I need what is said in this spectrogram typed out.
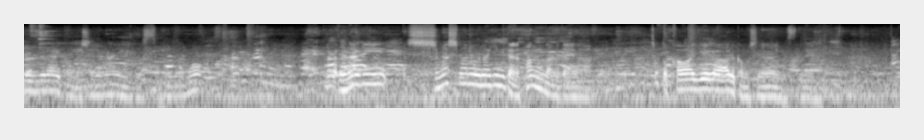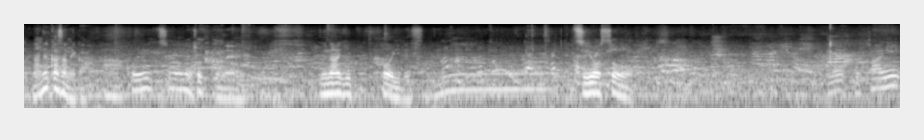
りづらいかもしれないんですけども。なんかうなぎしましまのうなぎみたいなパンダみたいなちょっと可愛げがあるかもしれないですね。ナメカザメか。あこいつもねちょっとねうなぎっぽいですね。強そう。ね他に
